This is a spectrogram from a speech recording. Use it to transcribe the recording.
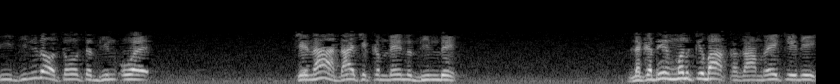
دی دین نو ته ته دین وای چې نه دا چې کوم دین دین دی لکه دې ملک با قزام رې کې دی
